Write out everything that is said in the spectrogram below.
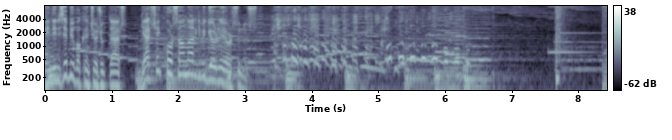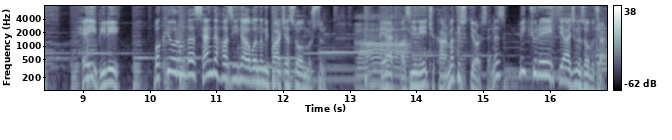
Kendinize bir bakın çocuklar. Gerçek korsanlar gibi görünüyorsunuz. Hey Billy, bakıyorum da sen de hazine avının bir parçası olmuşsun. Eğer hazineyi çıkarmak istiyorsanız bir küreye ihtiyacınız olacak.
